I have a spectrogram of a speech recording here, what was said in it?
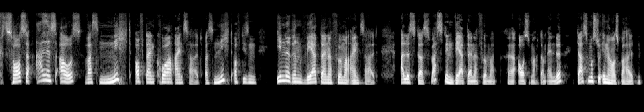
source alles aus, was nicht auf dein Core einzahlt, was nicht auf diesen inneren Wert deiner Firma einzahlt. Alles das, was den Wert deiner Firma äh, ausmacht am Ende, das musst du in-house behalten.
